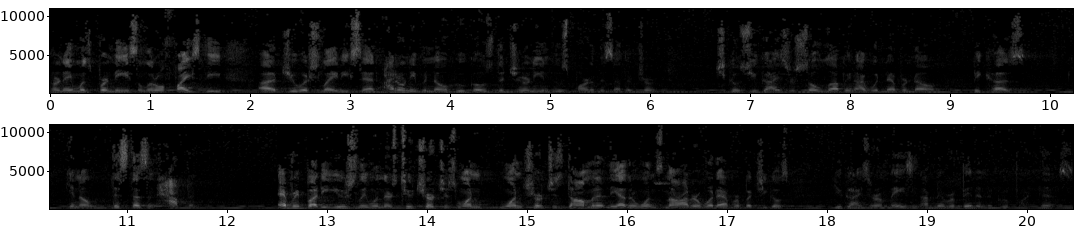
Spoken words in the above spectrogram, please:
Her name was Bernice, a little feisty uh, Jewish lady, said, I don't even know who goes the journey and who's part of this other church. She goes, You guys are so loving, I would never know because, you know, this doesn't happen. Everybody usually, when there's two churches, one, one church is dominant and the other one's not, or whatever. But she goes, You guys are amazing. I've never been in a group like this.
